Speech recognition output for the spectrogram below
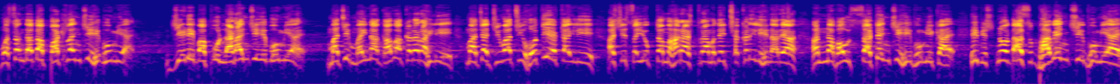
वसंतदादा पाटलांची ही भूमी आहे जी डी बापू लाडांची ही भूमी आहे. माझी मैना गावाकडे राहिली माझ्या जीवाची होती एकायली. अशी संयुक्त महाराष्ट्रामध्ये छकडी लिहिणाऱ्या अण्णाभाऊ साठेंची ही भूमिका आहे. ही विष्णुदास भावेंची भूमी आहे.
